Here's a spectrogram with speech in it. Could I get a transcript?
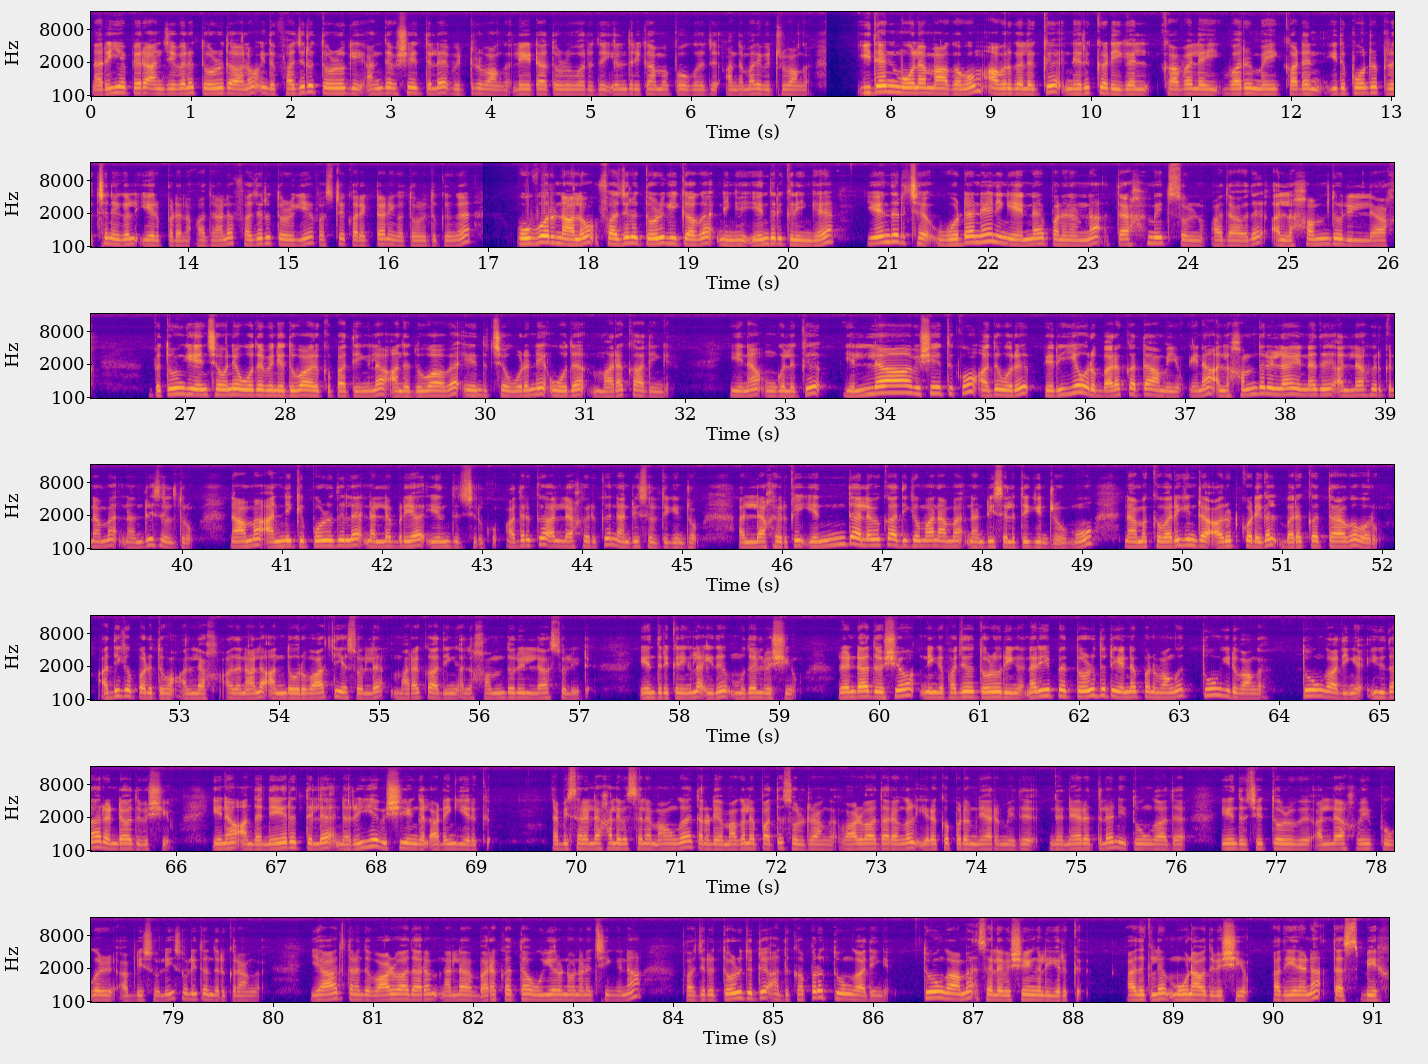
நிறைய பேர் அஞ்சு வேலை தொழுதாலும் இந்த ஃபஜ்ரு தொழுகை அந்த விஷயத்தில் விட்டுருவாங்க. லேட்டாக தொழுவுறது எழுந்திரிக்காமல் போகிறது அந்த மாதிரி விட்டுருவாங்க. இதன் மூலமாகவும் அவர்களுக்கு நெருக்கடிகள் கவலை வறுமை கடன் இது போன்ற பிரச்சனைகள் ஏற்படலாம். அதனால் ஃபஜ்ரு தொழுகையை ஃபஸ்ட்டு கரெக்டாக நீங்கள் தொழுதுக்குங்க. ஒவ்வொரு நாளும் ஃபஜ்ரு தொழுகைக்காக நீங்கள் ஏந்திருக்கிறீங்க. ஏந்திரிச்ச உடனே நீங்கள் என்ன பண்ணணும்னா தஹ்மீத் சொல்லணும். அதாவது அல்ஹம்துலில்லாஹ். இப்போ தூங்கி எழுந்த உடனே ஓத வேண்டிய துவா இருக்குது பார்த்தீங்களா அந்த துவாவை எழுந்திரிச்ச உடனே ஓத மறக்காதீங்க. ஏன்னா உங்களுக்கு எல்லா விஷயத்துக்கும் அது ஒரு பெரிய ஒரு பறக்கத்தான் அமையும். ஏன்னா அல்ஹம்துலில்லா என்னது? அல்லாஹிற்கு நம்ம நன்றி செலுத்துகிறோம் நாம் அன்னைக்கு பொழுதில் நல்லபடியாக எழுந்திரிச்சிருக்கோம். அதற்கு அல்லாஹிற்கு நன்றி செலுத்துகின்றோம். அல்லாஹிற்கு எந்த அளவுக்கு அதிகமாக நாம் நன்றி செலுத்துகின்றோமோ நமக்கு வருகின்ற அருட்கொடைகள் பறக்கத்தாக வரும். அதிகப்படுத்துவோம் அல்லாஹ். அதனால் அந்த ஒரு வார்த்தையை சொல்ல மறக்காதீங்க. அல்ஹம்துலில்லா சொல்லிட்டு. எழுந்திருக்கிறீங்களா இது முதல் விஷயம். ரெண்டாவது விஷயம் நீங்கள் ஃபஜர் தொழுறீங்க. நிறைய பேர் தொழுதுட்டு என்ன பண்ணுவாங்க? தூங்கிடுவாங்க. தூங்காதீங்க. இதுதான் ரெண்டாவது விஷயம். ஏன்னா அந்த நேரத்தில் நிறைய விஷயங்கள் அடங்கி இருக்கு நபி சல்லாஹ் அலி அவங்க தன்னுடைய மகளை பார்த்து சொல்கிறாங்க வாழ்வாதாரங்கள் இறக்கப்படும் நேரம் இது. இந்த நேரத்தில் நீ தூங்காத. எழுந்திரிச்சி தொழுவு அல்லாஹ்வே புகழ் அப்படி சொல்லி சொல்லி தந்திருக்கிறாங்க. யார் தனது வாழ்வாதாரம் நல்ல பறக்கத்தாக உயரணும்னு நினச்சிங்கன்னா ஃபஜ்ரு தொழுதுட்டு அதுக்கப்புறம் தூங்காதீங்க. தூங்காமல் சில விஷயங்கள் இருக்குது அதுக்குள்ள மூணாவது விஷயம். அது என்னென்னா தஸ்பீஹ்.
